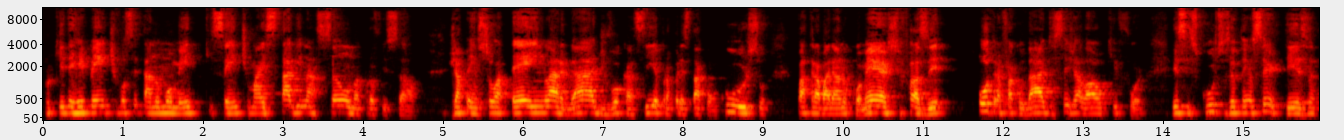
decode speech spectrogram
porque de repente você está no momento que sente uma estagnação na profissão. Já pensou até em largar a advocacia para prestar concurso, para trabalhar no comércio, fazer outra faculdade, seja lá o que for. Esses cursos, eu tenho certeza,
